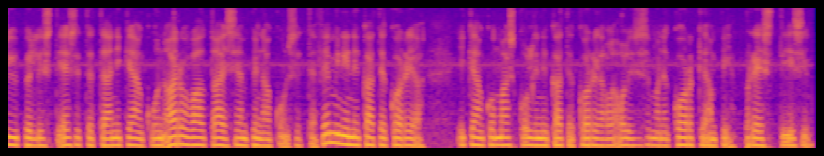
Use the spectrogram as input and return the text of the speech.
tyypillisesti esitetään ikään kuin arvovaltaisempina kuin sitten feminiinikategoria. Ikään kuin maskuliinikategorialla olisi semmoinen korkeampi prestiisi.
